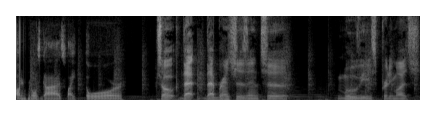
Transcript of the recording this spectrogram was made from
all the Norse gods like Thor. So that that branches into movies pretty much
